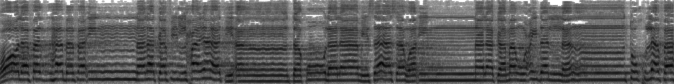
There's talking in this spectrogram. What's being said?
قال فاذهب فإن لك في الحياة أن تقول لا مساس وإن لك موعدا لن تخلفه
